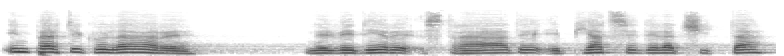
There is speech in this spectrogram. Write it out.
In particolare nel vedere strade e piazze della città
